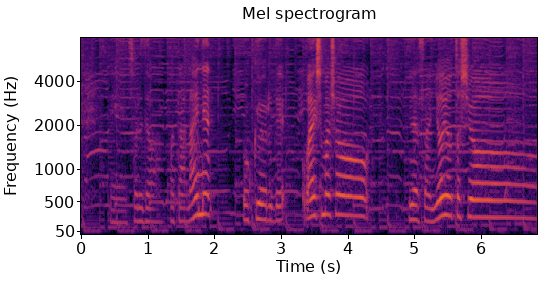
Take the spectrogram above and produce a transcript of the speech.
えー、それではまた来年木曜日でお会いしましょう。皆さん良いお年を。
